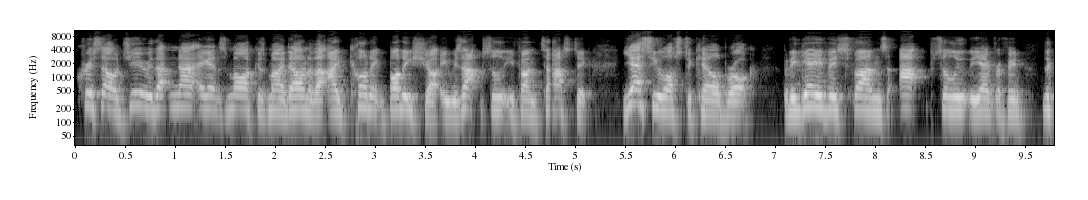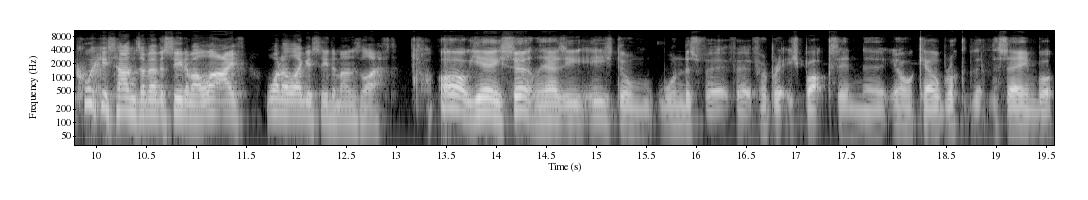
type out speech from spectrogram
Chris Algieri, that night against Marcos Maidana, that iconic body shot. He was absolutely fantastic. Yes, he lost to Kell Brook, but he gave his fans absolutely everything. The quickest hands I've ever seen in my life. What a legacy the man's left. Oh yeah, he certainly has. He, he's done wonders for, for, for British boxing. Uh, you know, Kell Brook the, the, same, but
